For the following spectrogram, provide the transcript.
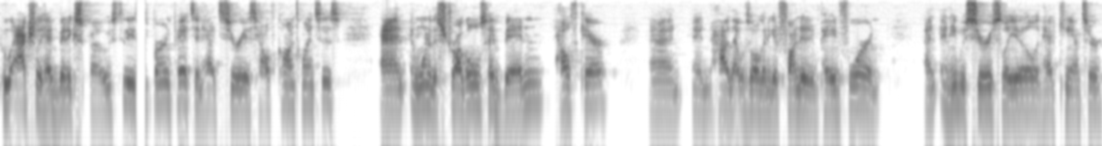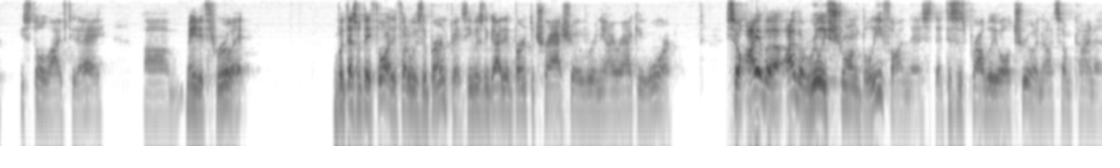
who actually had been exposed to these burn pits and had serious health consequences. And, and one of the struggles had been healthcare and, and how that was all going to get funded and paid for. And, and, and he was seriously ill and had cancer. He's still alive today, um, made it through it. But that's what they thought. They thought it was the burn pits. He was the guy that burnt the trash over in the Iraqi war. So I have a I have a really strong belief on this that this is probably all true and not some kind of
